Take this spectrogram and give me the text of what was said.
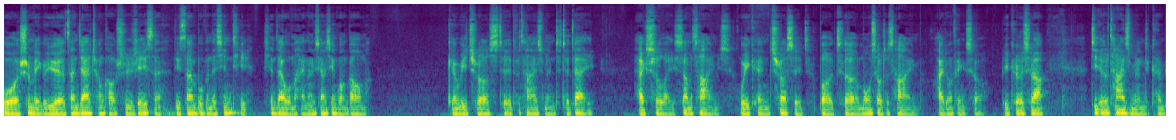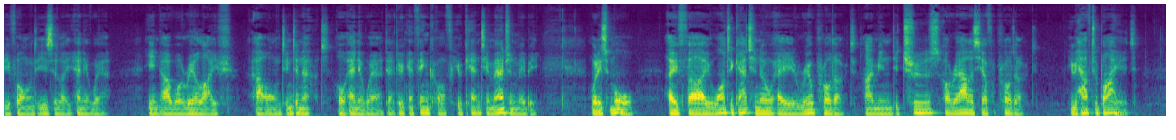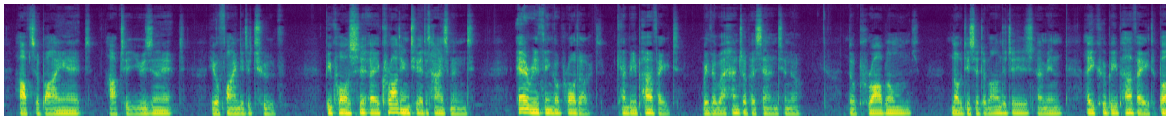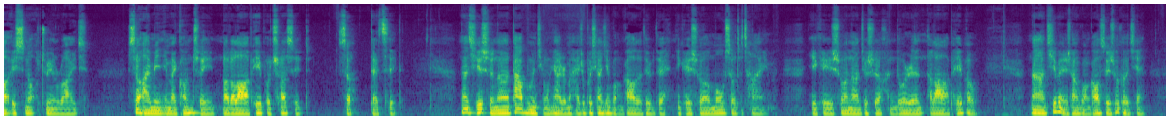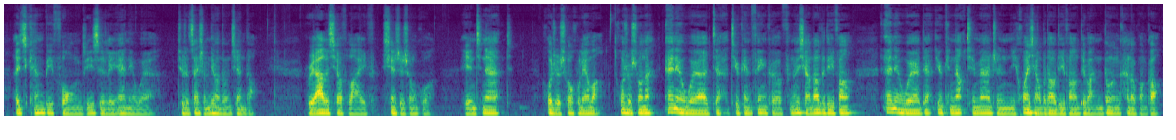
我是每个月参加一场考试，Jason。第三部分的新题。现在我们还能相信广告吗？Can we trust advertisement today? Actually, sometimes we can trust it, but uh, most of the time, I don't think so. Because uh, the advertisement can be found easily anywhere in our real life, uh, on the internet, or anywhere that you can think of. You can't imagine, maybe. What is more, if uh, you want to get to know a real product, I mean the truth or reality of a product, you have to buy it. After buying it, after using it, you'll find the truth. Because uh, according to advertisement, every single product can be perfect with a 100%, you know, no problems, no disadvantages. I mean, it could be perfect, but it's not doing right. So, I mean, in my country, not a lot of people trust it. So that's it。那其实呢，大部分情况下人们还是不相信广告的，对不对？你可以说 most of the time，也可以说呢，就是很多人 a lot of people。那基本上广告随处可见，it can be found easily anywhere，就是在什么地方都能见到。Reality of life，现实生活；Internet，或者说互联网，或者说呢，anywhere that you can think of，能想到的地方；anywhere that you cannot imagine，你幻想不到的地方，对吧？你都能看到广告。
